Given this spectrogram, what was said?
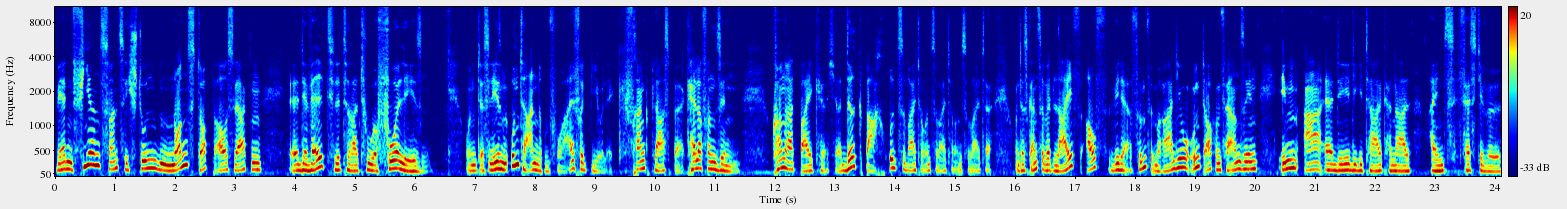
werden 24 Stunden nonstop aus Werken der Weltliteratur vorlesen. Und es lesen unter anderem vor Alfred Biolek, Frank Plasberg, Heller von Sinnen, Konrad Beikircher, Dirk Bach und so weiter und so weiter und so weiter. Und das Ganze wird live auf WDR 5 im Radio und auch im Fernsehen im ARD Digitalkanal 1 Festival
